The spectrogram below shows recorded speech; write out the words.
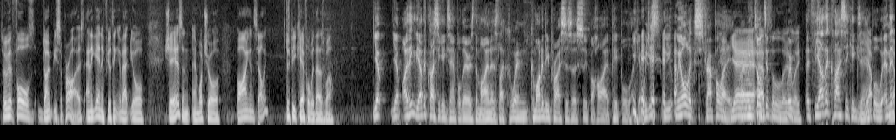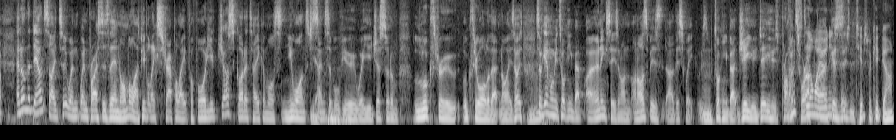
So if it falls, don't be surprised. And again, if you're thinking about your shares and, and what you're buying and selling, just be careful with that as well. Yep, yep. I think the other classic example there is the miners. Like when commodity prices are super high, people again, we just we, we all extrapolate. Yeah, right? absolutely. we've- it's the other classic example, Yep, and then yep. and on the downside too, when when prices there normalize, people extrapolate for forward. You've just got to take a more nuanced, Yep. sensible view where you just sort of look through look through all of that noise. So, Mm-hmm. so again, when we're talking about our earnings season on on Ausbiz uh, this week, it was talking about GUD, whose Mm. Don't profits were steal up my uh, earnings season tips, but keep going.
